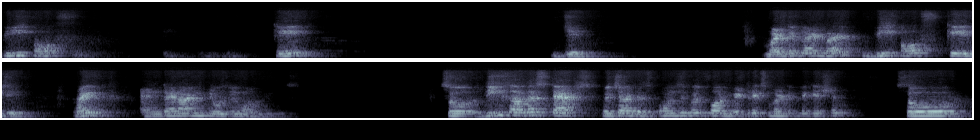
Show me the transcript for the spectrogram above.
b of k j multiplied by b of kj, right? And then I'm closing all these. So these are the steps which are responsible for matrix multiplication. So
